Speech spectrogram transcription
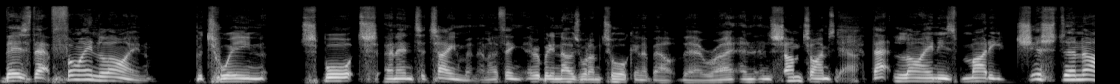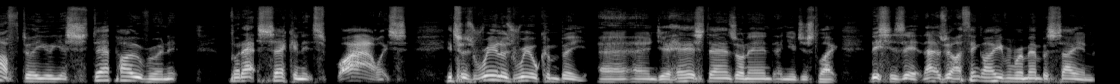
there's that fine line between sports and entertainment. And I think everybody knows what I'm talking about there, right? And and sometimes yeah. that line is muddy just enough to you you step over and it for that second it's wow, it's it's as real as real can be. Uh, and your hair stands on end and you're just like, this is it. That's what I think I even remember saying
